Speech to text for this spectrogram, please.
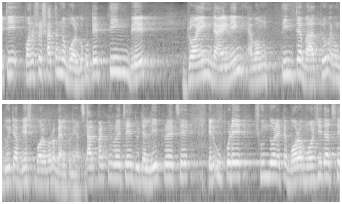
এটি পনেরোশো সাতান্ন বর্গ ফুটের তিন বেড, ড্রয়িং, ডাইনিং এবং তিনটা বাথরুম এবং দুইটা বেশ বড় বড় ব্যালকনি আছে। কার পার্কিং রয়েছে, দুইটা লিফট রয়েছে। এর উপরে সুন্দর একটা বড় মসজিদ আছে।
